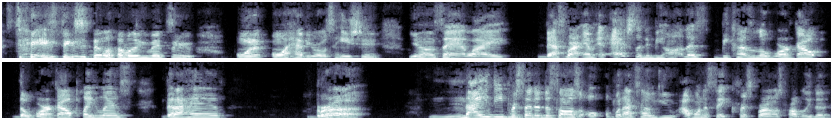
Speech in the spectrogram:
extinction level event two on on heavy rotation. You know what I'm saying? Like that's where I am. And actually, to be honest, because of the workout, the workout playlist that I have, bruh, ninety percent of the songs. oh, When I tell you, I want to say Chris Brown is probably the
